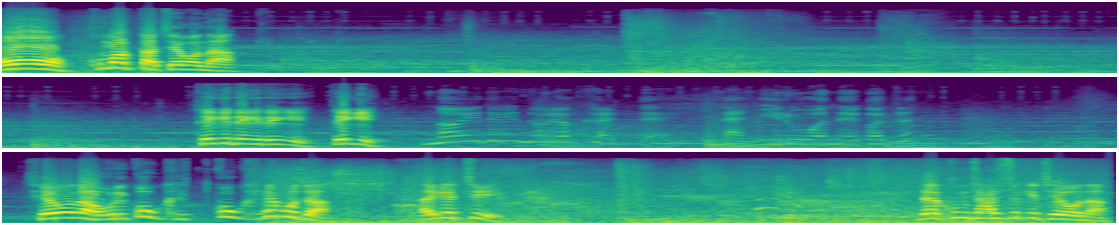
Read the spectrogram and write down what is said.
어 고맙다 재원아. 대기 대기 대기 대기. 너희들이 노력할 때 난 이루어내거든. 재원아 우리 꼭 꼭 해보자. 알겠지? 내가 궁 잘 쓸게 재원아.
